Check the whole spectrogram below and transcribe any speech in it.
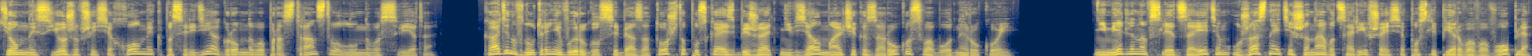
темный съежившийся холмик посреди огромного пространства лунного света. Кадин внутренне выругал себя за то, что, пускаясь бежать, не взял мальчика за руку свободной рукой. Немедленно вслед за этим ужасная тишина, воцарившаяся после первого вопля,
